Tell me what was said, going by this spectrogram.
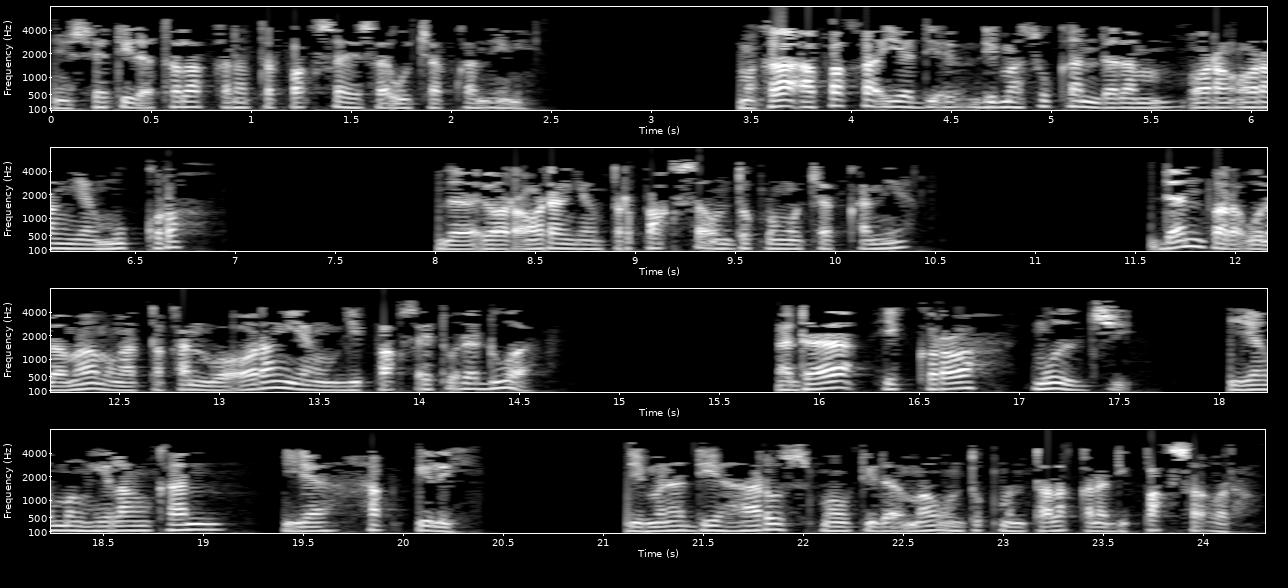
Ya, saya tidak talak karena terpaksa ya saya ucapkan ini. Maka apakah ia di- dimasukkan dalam orang-orang yang mukroh? Dari orang-orang yang terpaksa untuk mengucapkannya? Dan para ulama mengatakan bahwa orang yang dipaksa itu ada dua. Ada ikroh mulji yang menghilangkan ya hak pilih di mana dia harus mau tidak mau untuk mentalak karena dipaksa orang.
